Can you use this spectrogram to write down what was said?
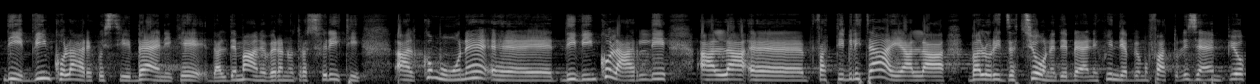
di vincolare questi beni che dal demanio verranno trasferiti al comune, eh, di vincolarli alla eh, fattibilità e alla valorizzazione dei beni. Quindi abbiamo fatto l'esempio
